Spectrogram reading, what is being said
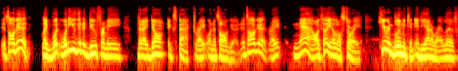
it's all good. Like, what, what are you going to do for me that I don't expect, right? When it's all good, it's all good, right? Now, I'll tell you a little story. Here in Bloomington, Indiana, where I live,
